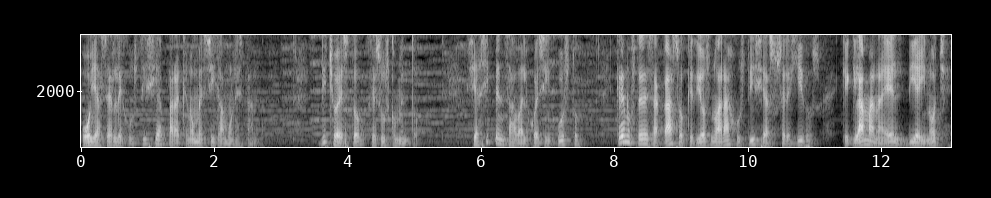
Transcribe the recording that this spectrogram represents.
voy a hacerle justicia para que no me siga molestando. Dicho esto, Jesús comentó, si así pensaba el juez injusto, ¿creen ustedes acaso que Dios no hará justicia a sus elegidos, que claman a Él día y noche,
